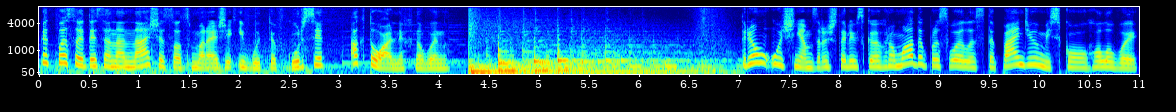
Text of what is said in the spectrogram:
Підписуйтеся на наші соцмережі і будьте в курсі актуальних новин. Трьом учням з Рештилівської громади присвоїли стипендію міського голови.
